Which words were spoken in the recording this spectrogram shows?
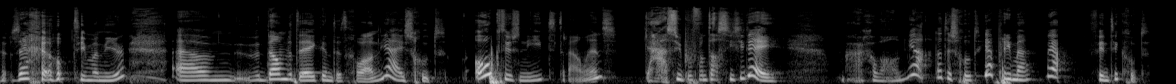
zeggen op die manier. Um, dan betekent het gewoon, ja, is goed. Ook dus niet trouwens, ja, super fantastisch idee. Maar gewoon, ja, dat is goed. Ja, prima. Ja, vind ik goed.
